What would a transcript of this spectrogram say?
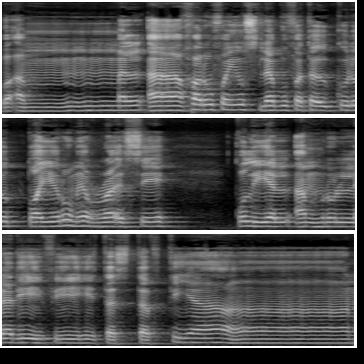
وأما الآخر فيسلب فتأكل الطير من رأسه قضي الأمر الذي فيه تستفتيان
